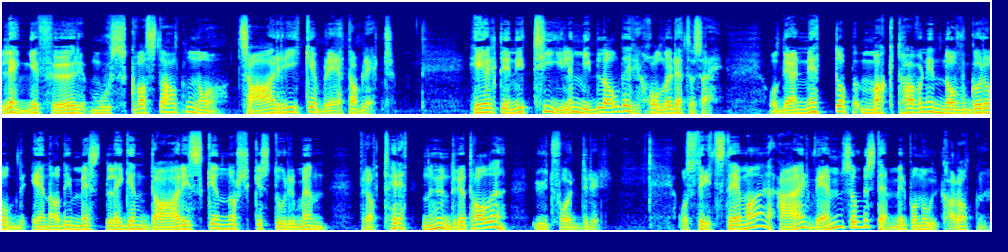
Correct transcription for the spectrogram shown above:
lenge før Moskvastaten og Tsarriket ble etablert. Helt inn i tidlig middelalder holder dette seg, og det er nettopp makthaveren i Novgorod, en av de mest legendariske norske stormenn fra 1300-tallet, utfordrer. Og stridstemaet er hvem som bestemmer på Nordkalotten.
